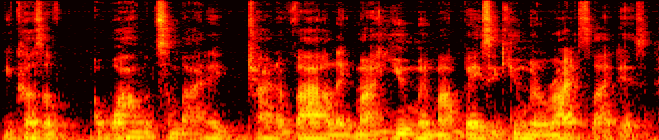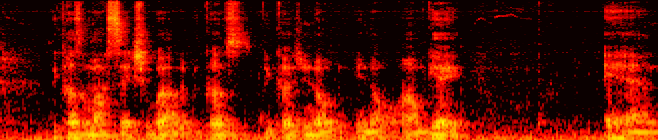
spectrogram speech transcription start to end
because of why would somebody try to violate my human my basic human rights like this because of my sexuality because because you know you know I'm gay and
